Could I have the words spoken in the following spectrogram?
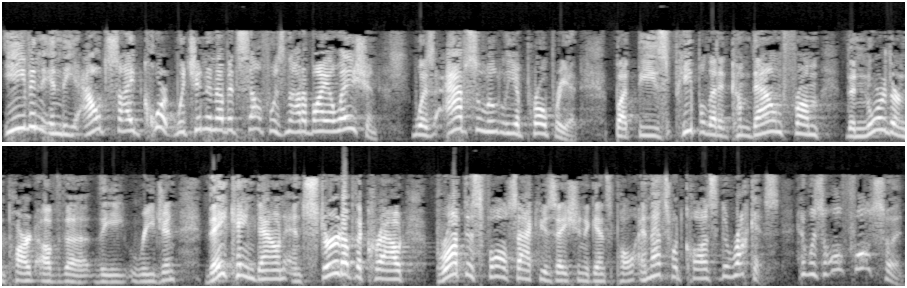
even in the outside court, which in and of itself was not a violation, was absolutely appropriate. But these people that had come down from the northern part of the, the region, they came down and stirred up the crowd, brought this false accusation against Paul, and that's what caused the ruckus. And it was all falsehood.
